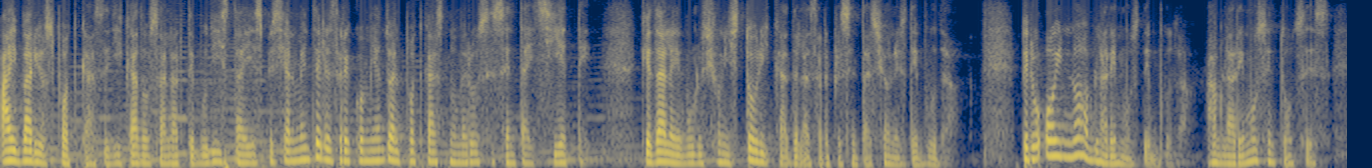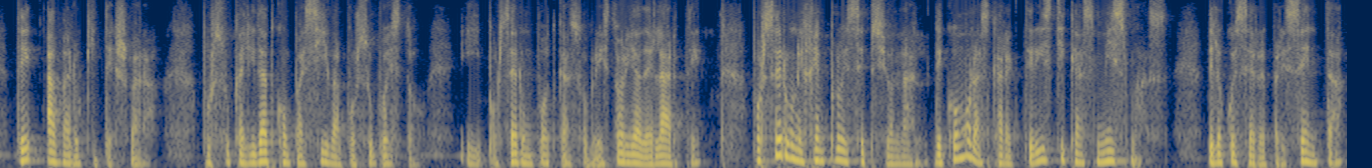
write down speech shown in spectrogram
Hay varios podcasts dedicados al arte budista y especialmente les recomiendo el podcast número 67, que da la evolución histórica de las representaciones de Buda. Pero hoy no hablaremos de Buda, hablaremos entonces de Avalokiteshvara, por su calidad compasiva, por supuesto, y por ser un podcast sobre historia del arte, por ser un ejemplo excepcional de cómo las características mismas de lo que se representa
